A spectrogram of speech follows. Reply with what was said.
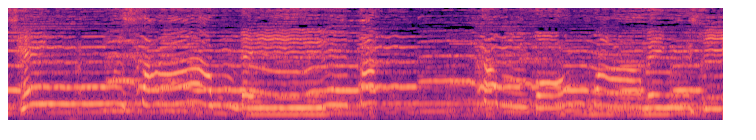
青山未得，金榜挂名时。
